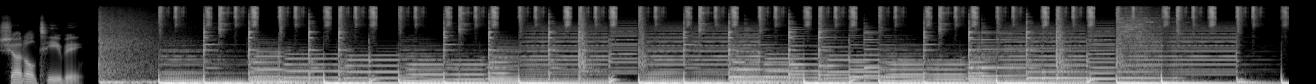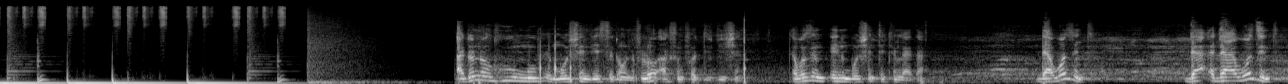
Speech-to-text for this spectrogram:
Shuttle TV. I don't know who moved a motion yesterday on the floor asking for division. There wasn't any motion taken like that. There wasn't. There, there wasn't.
